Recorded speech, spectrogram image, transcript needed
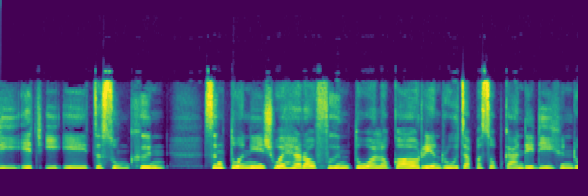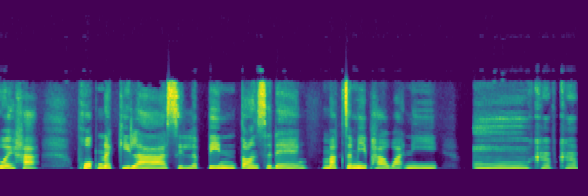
DHEA จะสูงขึ้น ซึ่งตัวนี้ช่วยให้เราฟื้นตัวแล้วก็เรียนรู้จากประสบการณ์ได้ดีขึ้นด้วยค่ะ พวกนักกีฬาศิลปินตอนแสดงมักจะมีภาวะนี้ อ๋อ ครับครับ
